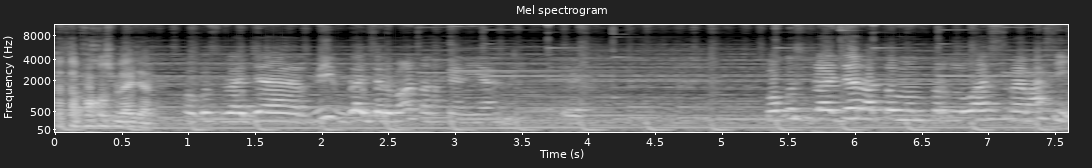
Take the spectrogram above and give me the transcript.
tetap fokus belajar. Fokus belajar. Nih belajar banget anaknya nih ya. Oke. Fokus belajar atau memperluas relasi.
